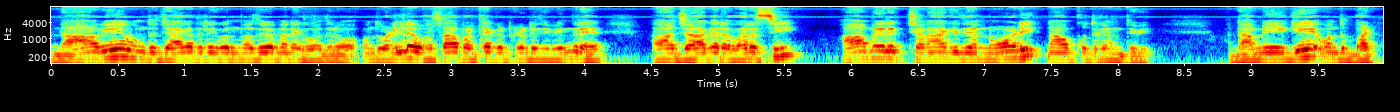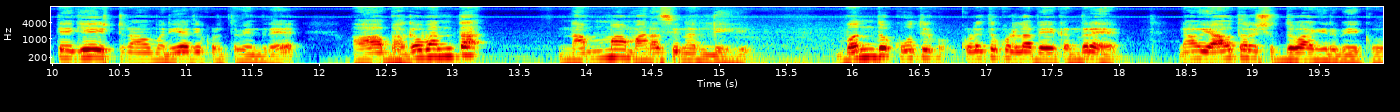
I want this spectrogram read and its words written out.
ನಾವೇ ಒಂದು ಜಾಗದಲ್ಲಿ ಒಂದು ಮದುವೆ ಮನೆಗೆ ಹೋದ್ರು, ಒಂದು ಒಳ್ಳೆ ಹೊಸ ಬಟ್ಟೆ ಕಟ್ಕೊಂಡಿದ್ದೀವಿ ಅಂದರೆ, ಆ ಜಾಗರ ಒರೆಸಿ, ಆಮೇಲೆ ಚೆನ್ನಾಗಿದೆ ನೋಡಿ ನಾವು ಕುತ್ಕೊಂತೀವಿ. ನಮಗೆ ಒಂದು ಬಟ್ಟೆಗೆ ಇಷ್ಟು ನಾವು ಮರ್ಯಾದೆ ಕೊಡ್ತೇವೆ ಅಂದರೆ ಆ ಭಗವಂತ ನಮ್ಮ ಮನಸ್ಸಿನಲ್ಲಿ ಬಂದು ಕೂತು ಕುಳಿತುಕೊಳ್ಳಬೇಕಂದ್ರೆ ನಾವು ಯಾವ ಥರ ಶುದ್ಧವಾಗಿರಬೇಕು?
